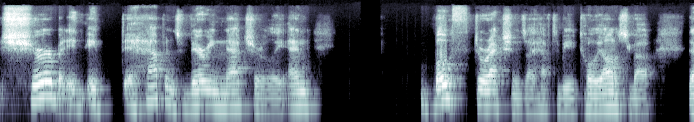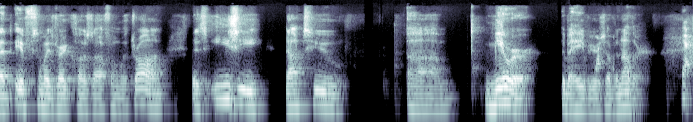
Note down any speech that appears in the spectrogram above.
Sure, but it, it, it happens very naturally. And both directions I have to be totally honest about. That if somebody's very closed off and withdrawn, it's easy not to um, mirror the behaviors of another. Yeah.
